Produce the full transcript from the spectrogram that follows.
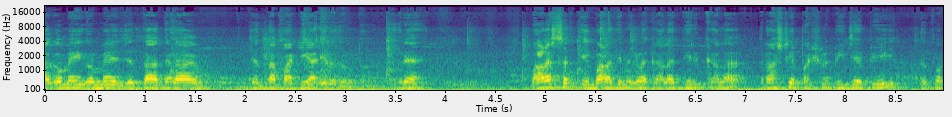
ಆಗೊಮ್ಮೆ, ಈಗೊಮ್ಮೆ ಜನತಾ ದಳ, ಜನತಾ ಪಾರ್ಟಿ ಆಳಿರೋದುಂಟು ಅಂದರೆ ಭಾಳಷ್ಟು ಭಾಳ ದಿನಗಳ ಕಾಲ, ದೀರ್ಘಕಾಲ ರಾಷ್ಟ್ರೀಯ ಪಕ್ಷಗಳು ಬಿ ಜೆ ಪಿ ಅಥವಾ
